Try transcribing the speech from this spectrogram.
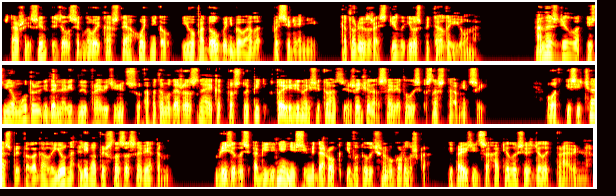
Старший сын сделался главой касты охотников, и его подолгу не бывало в поселении, которое взрастила и воспитала Юна. Она сделала из нее мудрую и дальновидную правительницу, а потому даже зная, как поступить в той или иной ситуации, женщина советовалась с наставницей. Вот и сейчас, предполагала Юна, Лима пришла за советом. Близилось объединение семи дорог и бутылочного горлышка и правительница хотела все сделать правильно.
